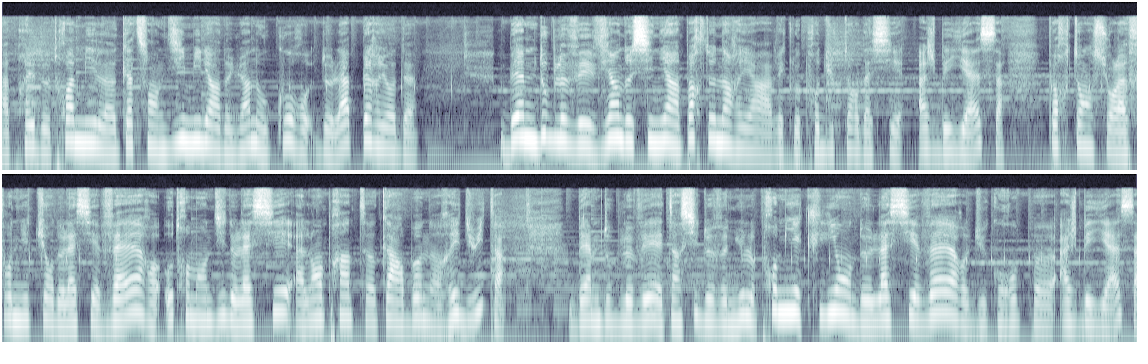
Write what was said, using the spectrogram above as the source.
à près de 3410 milliards de yuan au cours de la période. BMW vient de signer un partenariat avec le producteur d'acier HBIS portant sur la fourniture de l'acier vert, autrement dit de l'acier à l'empreinte carbone réduite. BMW est ainsi devenu le premier client de l'acier vert du groupe HBIS.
